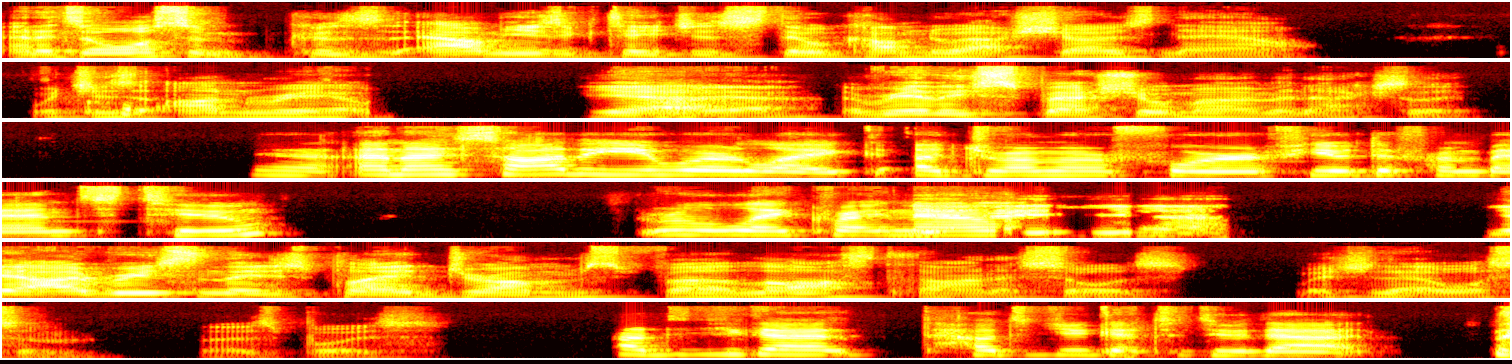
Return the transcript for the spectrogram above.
and it's awesome because our music teachers still come to our shows now which is unreal yeah, Oh, yeah. a really special moment actually Yeah, and I saw that you were like a drummer for a few different bands too. Like right now. Yeah, yeah. Yeah, I recently just played drums for Last Dinosaurs, which they're awesome, those boys. How did you get how did you get to do that?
